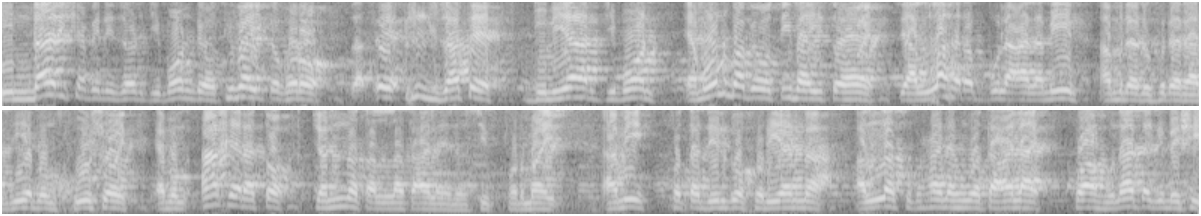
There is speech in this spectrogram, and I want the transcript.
দিনদার হিসাবে নিজের জীবনকে অতিবাহিত করো, যাতে যাতে দুনিয়ার জীবন এমন ভাবে অতিবাহিত হয় যে আল্লাহ রাব্বুল আলামিন আমরা উপরে রাজি এবং খুশ হই এবং আখেরাত জান্নাত আল্লাহ তাআলা নসিব ফরমাই আমি কথা দীর্ঘ করিয়ার না। আল্লাহ সুবহানাহু ওয়া তাআলা খোয়া হুনা থেকে বেশি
